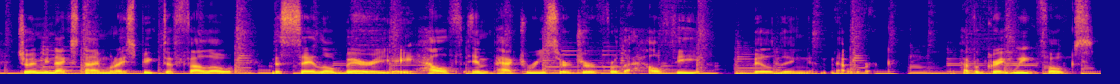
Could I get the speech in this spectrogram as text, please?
Join me next time when I speak to fellow Naselo Berry, a health impact researcher for the Healthy Building Network. Have a great week, folks.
